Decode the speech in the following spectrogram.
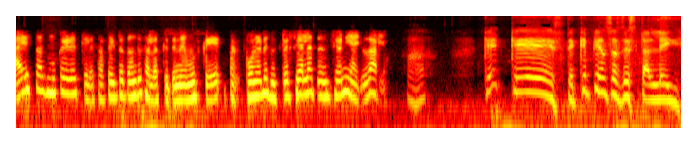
a estas mujeres que les afecta tanto es a las que tenemos que ponerles especial atención y ayudarlo. ¿Qué, qué, este, ¿Qué piensas de esta ley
